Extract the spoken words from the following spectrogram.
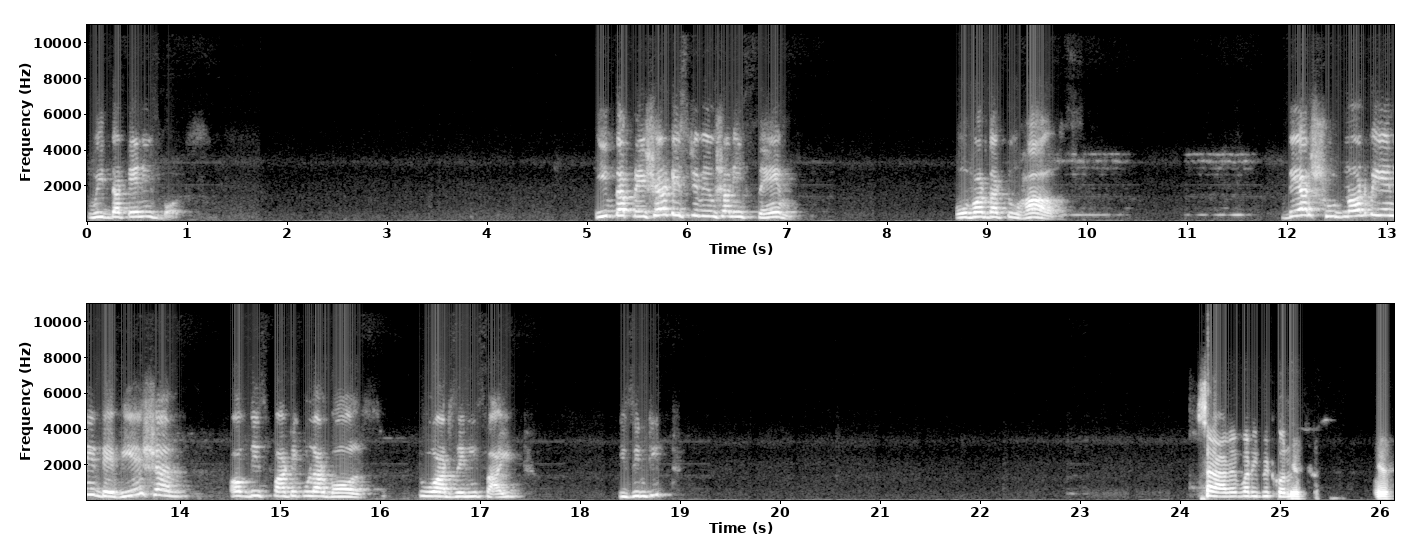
with the tennis balls. If the pressure distribution is same over the two halves, there should not be any deviation of these particular balls towards any side, isn't it? Sir आर एक बार रिपीट करो yes yes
